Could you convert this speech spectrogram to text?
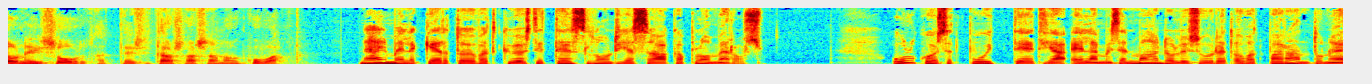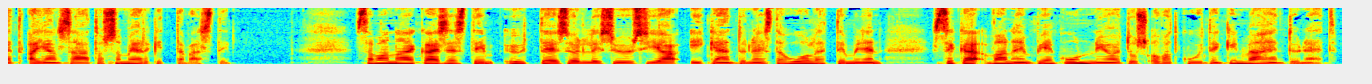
on niin suurta, että ei sitä osaa sanoa kuvata. Näin meille kertoivat Kyösti Teslund ja Saaka Plomerus. Ulkoiset puitteet ja elämisen mahdollisuudet ovat parantuneet ajan saatossa merkittävästi. Samanaikaisesti yhteisöllisyys ja ikääntyneistä huolehtiminen sekä vanhempien kunnioitus ovat kuitenkin vähentyneet.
